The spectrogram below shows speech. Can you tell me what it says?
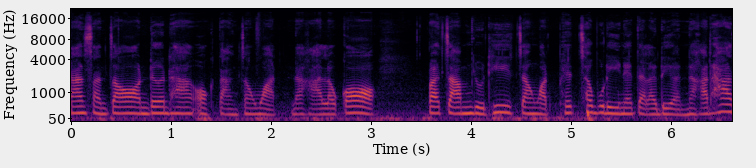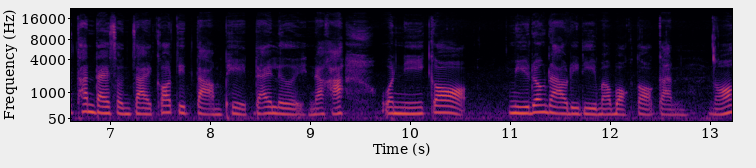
การสัญจรเดินทางออกต่างจังหวัดนะคะ แล้วก็ ประจำอยู่ที่จังหวัดเพชรบุรีในแต่ละเดือนนะคะ ถ้าท่านใดสนใจก็ติดตามเพจได้เลยนะคะ วันนี้ก็มีเรื่องราวดีๆ มาบอกต่อกันเนาะ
